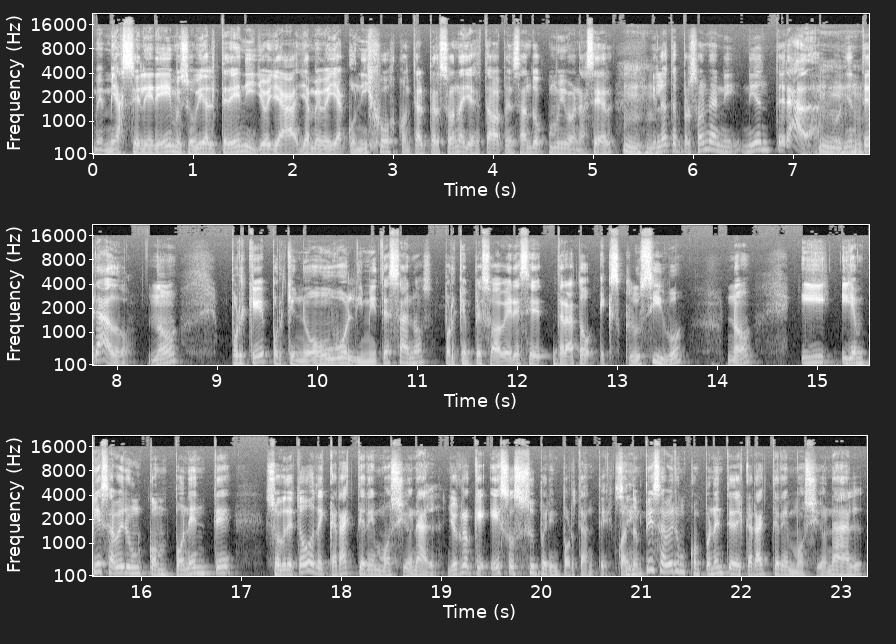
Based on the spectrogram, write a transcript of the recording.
me, me aceleré, me subí al tren y yo ya, ya me veía con hijos, con tal persona, ya estaba pensando cómo iban a hacer, y la otra persona ni, ni enterada, o ni enterado, ¿no? ¿Por qué? Porque no hubo límites sanos, porque empezó a haber ese trato exclusivo, ¿no? Y, y empieza a haber un componente, sobre todo de carácter emocional. Yo creo que eso es súper importante. Cuando Sí. empieza a haber un componente de carácter emocional,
